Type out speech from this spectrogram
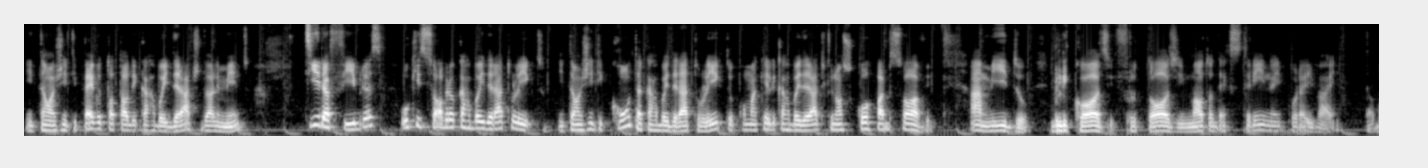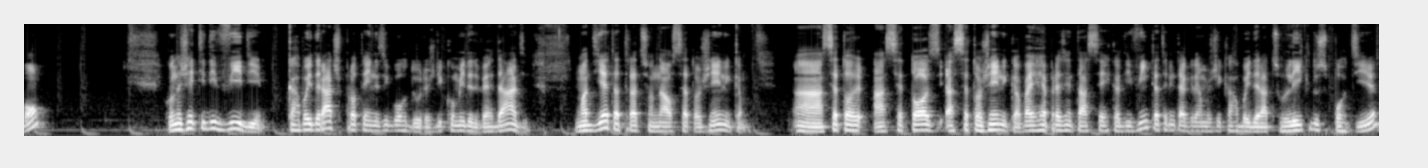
Então a gente pega o total de carboidratos do alimento, tira fibras, o que sobra é o carboidrato líquido. Então a gente conta carboidrato líquido como aquele carboidrato que o nosso corpo absorve: amido, glicose, frutose, maltodextrina e por aí vai, tá bom? Quando a gente divide carboidratos, proteínas e gorduras de comida de verdade, uma dieta tradicional cetogênica, a, ceto, a, cetose, a cetogênica vai representar cerca de 20 a 30 gramas de carboidratos líquidos por dia,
